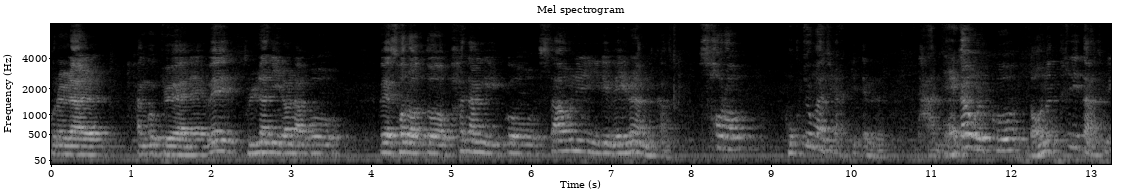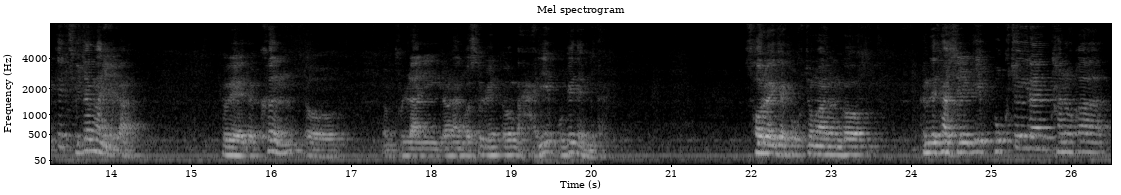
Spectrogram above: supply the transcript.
오늘날 한국 교회 안에 왜 분란이 일어나고 왜 서로 또 파당이 있고 싸우는 일이 왜 일어납니까? 서로 복종하지 않기 때문에 다 내가 옳고 너는 틀리다 이렇게 주장하니까 교회에도 큰또 분란이 일어난 것을 또 많이 보게 됩니다. 서로에게 복종하는 것. 근데 사실 이 복종이라는 단어가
